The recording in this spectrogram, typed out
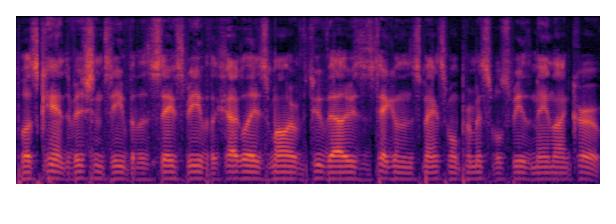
plus cant deficiency for the safe speed of the calculated smaller of the two values is taken in this maximum permissible speed of the mainline curve.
